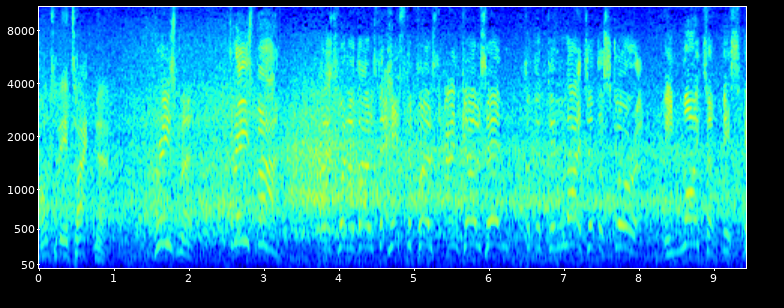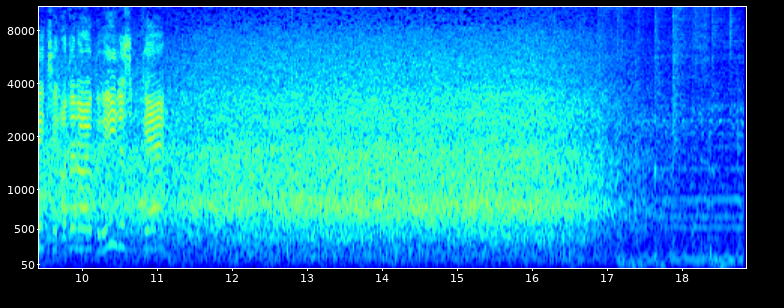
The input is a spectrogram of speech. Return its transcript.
Onto the attack now. Griezmann. Griezmann! Well, it's one of those that hits the post and goes in to the delight of the scorer. He might have mishit it, I don't know, but he doesn't care.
